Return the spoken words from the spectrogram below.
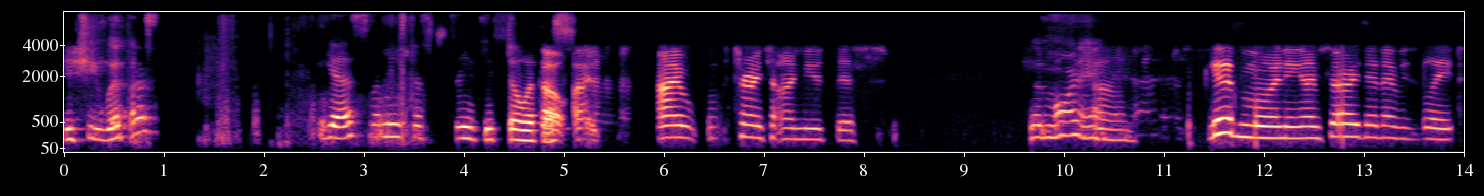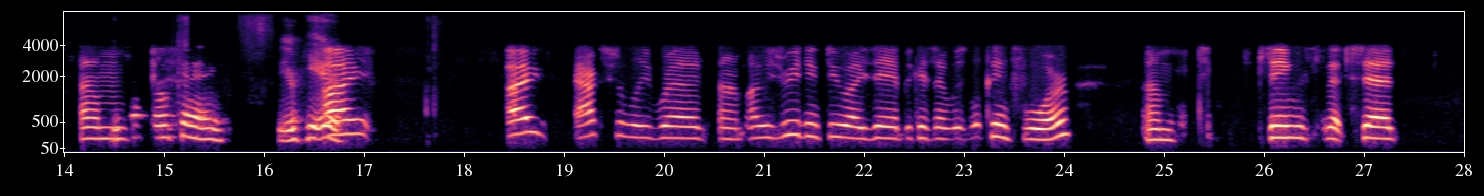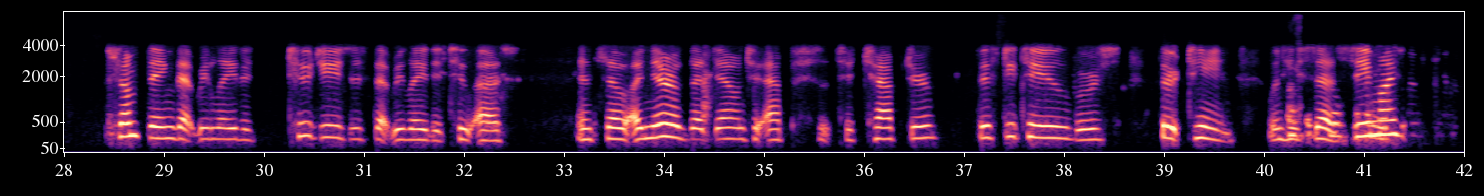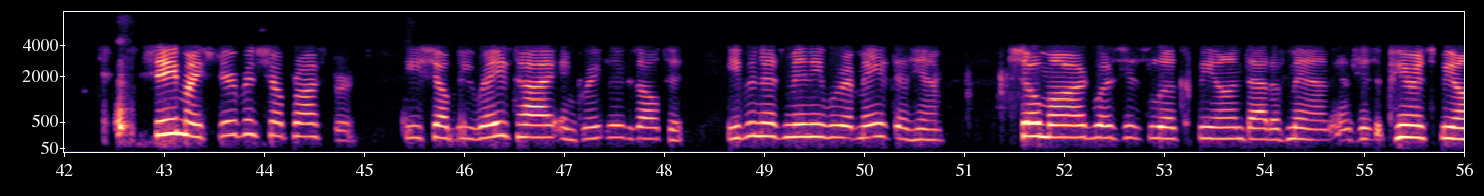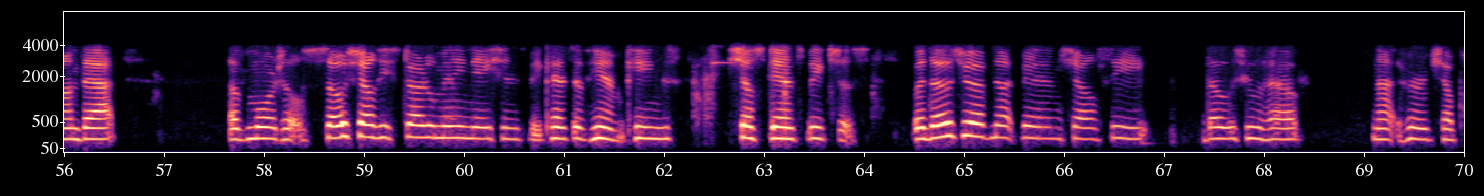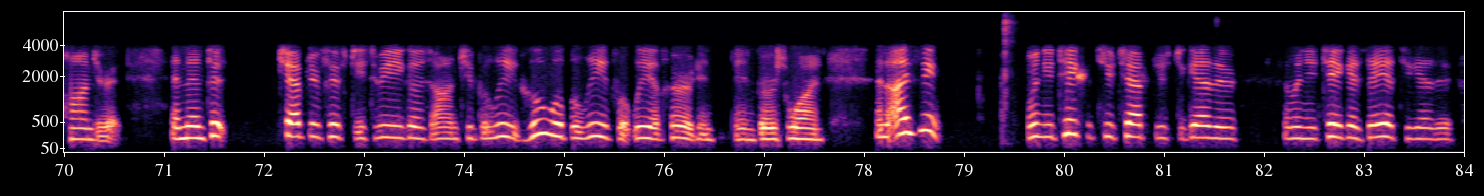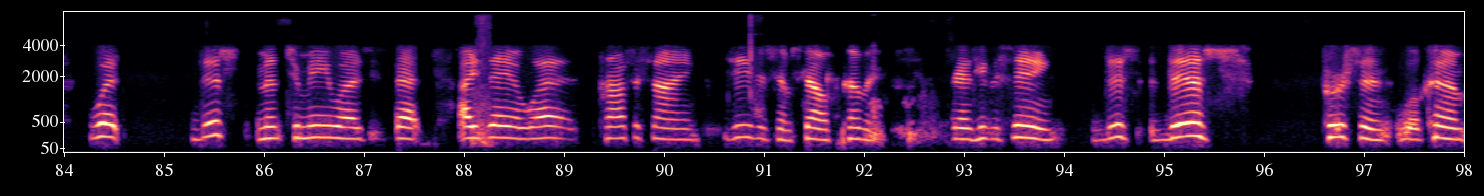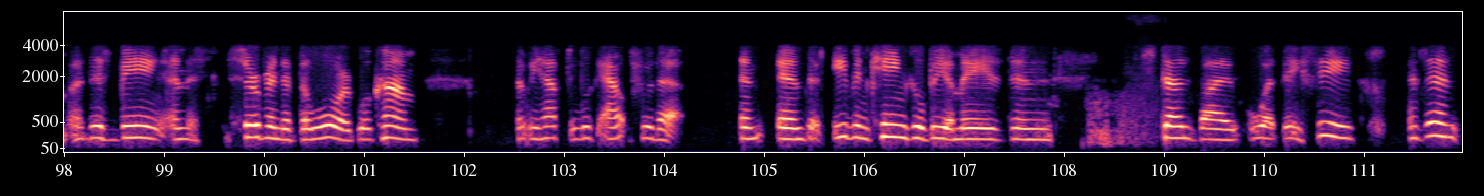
Is she with us? Yes, let me just see if she's still with us. Oh, I, I was trying to unmute this. Good morning. Um, good morning. I'm sorry that I was late. Um, okay. You're here. I I actually read, um, I was reading through Isaiah because I was looking for um, t- things that said something that related to Jesus that related to us. And so I narrowed that down to, to chapter 52, verse 13, when he says, See my see my servant shall prosper, he shall be raised high and greatly exalted even as many were amazed at him. So marred was his look beyond that of man, and his appearance beyond that of mortals. So shall he startle many nations because of him. Kings shall stand speechless. But those who have not been shall see, those who have not heard shall ponder it. And then chapter 53 goes on to believe. Who will believe what we have heard in, in verse 1? And I think when you take the two chapters together and when you take Isaiah together, what this meant to me was that Isaiah was prophesying Jesus himself coming. And he was saying, This this person will come, uh, this being and this servant of the Lord will come, that we have to look out for that. And and that even kings will be amazed and stunned by what they see. And then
